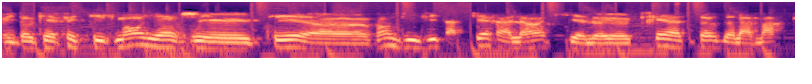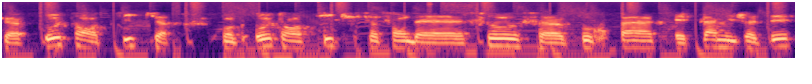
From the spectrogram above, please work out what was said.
Oui, donc effectivement, hier j'ai été euh, rendre visite à Pierre Alain, qui est le créateur de la marque Authentique. Donc Authentique, ce sont des sauces pour pâtes et plats mijotés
